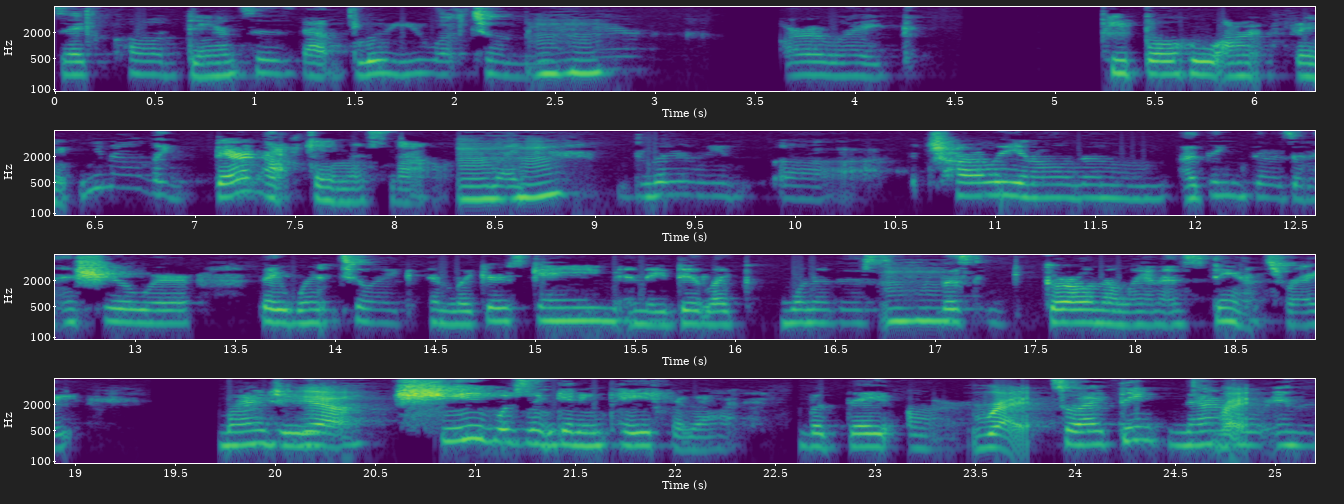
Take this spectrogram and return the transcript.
sick called dances that blew you up to a Mhm. millionaire are like people who aren't famous. You know, like they're not famous now. Like Mhm. literally, uh, Charli and all of them. I think there was an issue where they went to like a Lakers game and they did like one of this Mhm. this girl in Atlanta's dance, right? Mind you, yeah she wasn't getting paid for that, but they are. right So I think now Right. we're in the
